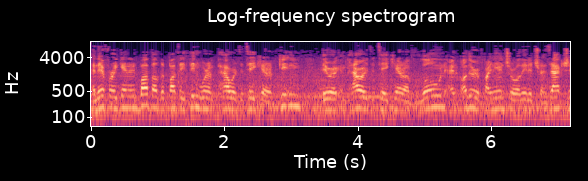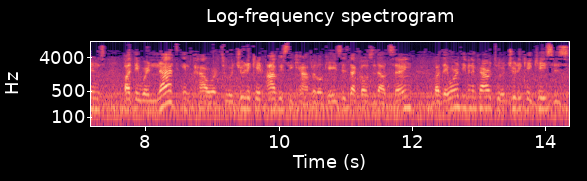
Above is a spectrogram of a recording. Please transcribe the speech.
And therefore, again, in Babel, the Bate Din were empowered to take care of Gittin, they were empowered to take care of loan and other financial related transactions, but they were not empowered to adjudicate obviously capital cases, that goes without saying, but they weren't even empowered to adjudicate cases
